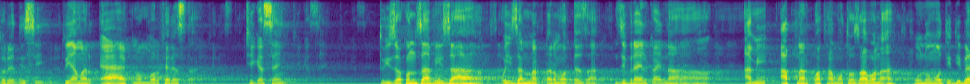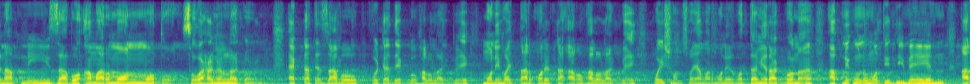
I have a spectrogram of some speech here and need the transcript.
তোরে দিছি। তুই আমার এক নম্বর ফেরেস্তা ঠিক আছে? তুই যখন যাবি যা, ওই জান্নাতটার মধ্যে যা। জিব্রাইল কয়, না, আমি আপনার কথা মতো যাব না। অনুমতি দিবেন আপনি, যাব আমার মন মতো। একটাতে যাব, ওইটা দেখব ভালো লাগবে। মনে হয় তারপরেরটা আরও ভালো লাগবে। ওই সংশয় আমার মনের মধ্যে আমি রাখব না। আপনি অনুমতি দিবেন, আর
